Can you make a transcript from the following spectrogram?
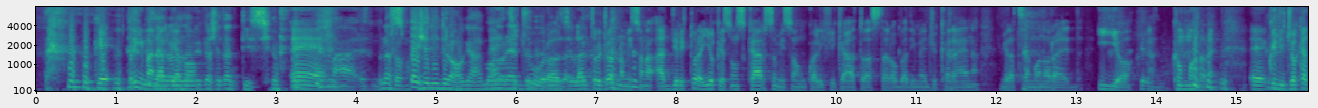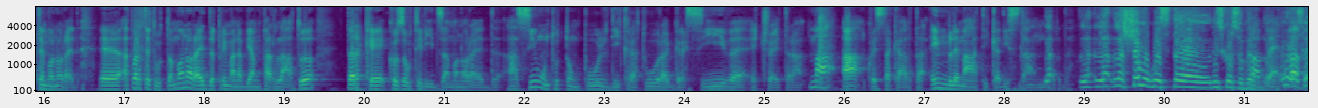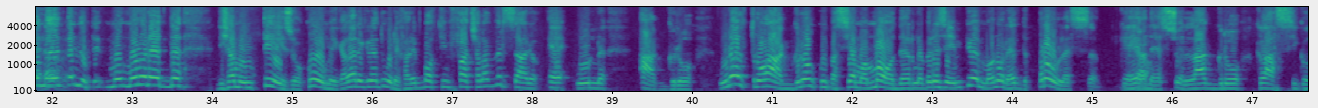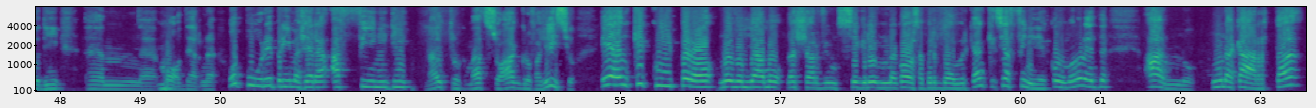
Che prima ne abbiamo. Mi piace tantissimo. Eh, ma... Una cioè... specie di droga. Mono eh, Red. Ti giuro, l'altro giorno mi sono. Addirittura io che sono scarso mi sono qualificato a sta roba di Magic Arena grazie a Mono Red. Io Grande. con Mono Red. Eh, quindi giocate Mono Red. Eh, a parte tutto, Mono Red prima ne abbiamo parlato. Perché cosa utilizza Monored? Ha sì un, tutto un pool di creature aggressive, eccetera, ma ha questa carta emblematica di standard. La, la, lasciamo questo discorso per va dopo. Bene, Ora, va fondamentalmente, bene, Monored, diciamo inteso come calare creature, fare botti in faccia all'avversario, è un aggro. Un altro aggro, qui passiamo a Modern, per esempio, è Monored Prowless che Però. adesso è l'aggro classico di um, Modern. Oppure prima c'era Affinity, un altro mazzo aggro facilissimo. E anche qui però noi vogliamo lasciarvi un segreto, una cosa per dopo, perché anche sia Affinity come Monored hanno una carta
